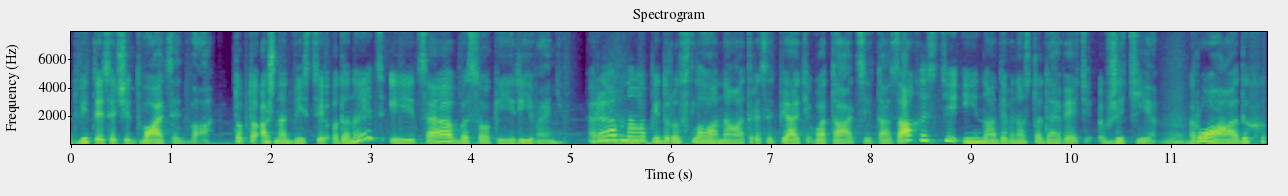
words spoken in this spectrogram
2022, тобто аж на 200 одиниць, і це високий рівень. Ревна підросла на 35 в атаці та захисті і на 99 в житті. Руадх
